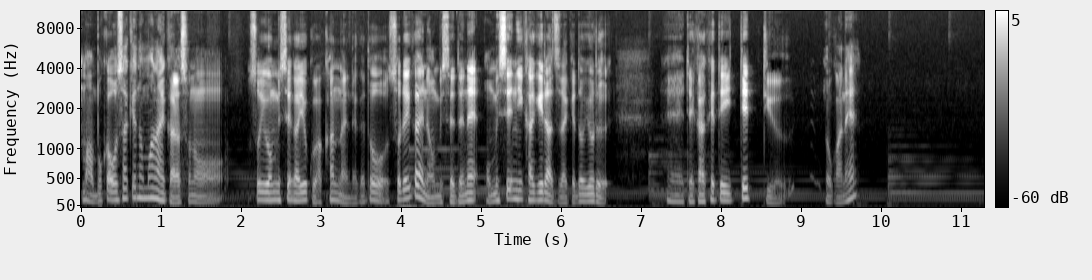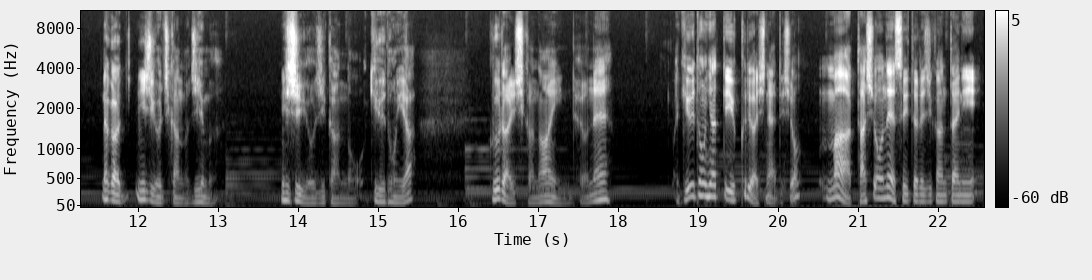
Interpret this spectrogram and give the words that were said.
まあ僕はお酒飲まないからそのそういうお店がよくわかんないんだけどそれ以外のお店でねお店に限らずだけど夜、えー、出かけて行ってっていうのがねなんか24時間のジム24時間の牛丼屋ぐらいしかないんだよね。牛丼屋ってゆっくりはしないでしょ？まあ多少ね空いてる時間帯に、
